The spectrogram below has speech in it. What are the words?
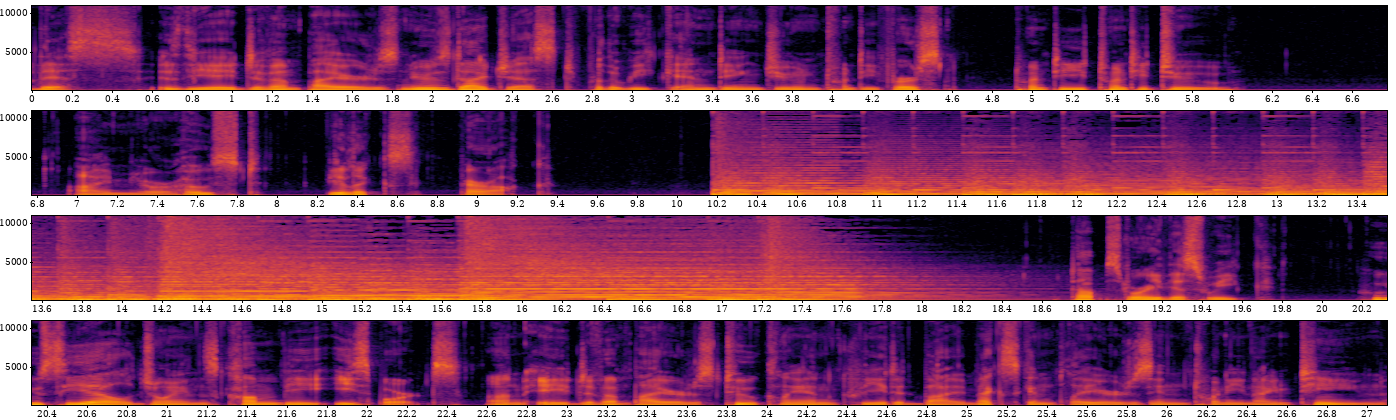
This is the Age of Empires News Digest for the week ending June 21st, 2022. I'm your host, Felix Perrock. Top story this week. Hu WhoCL joins Combi Esports an Age of Empires 2 clan created by Mexican players in 2019.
